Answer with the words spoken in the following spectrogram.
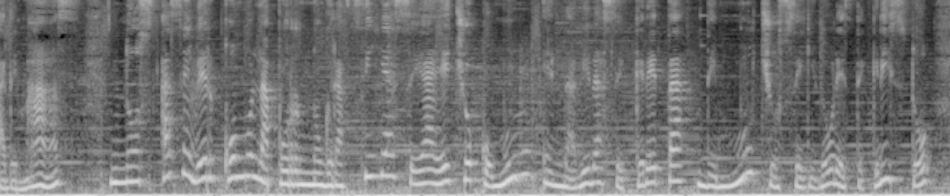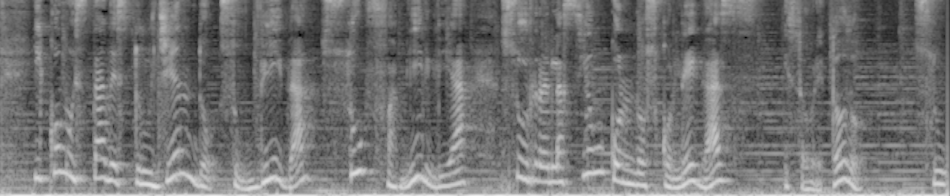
Además, nos hace ver cómo la pornografía se ha hecho común en la vida secreta de muchos seguidores de Cristo y cómo está destruyendo su vida, su familia, su relación con los colegas y sobre todo su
